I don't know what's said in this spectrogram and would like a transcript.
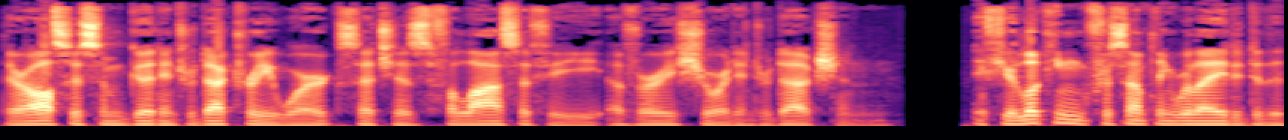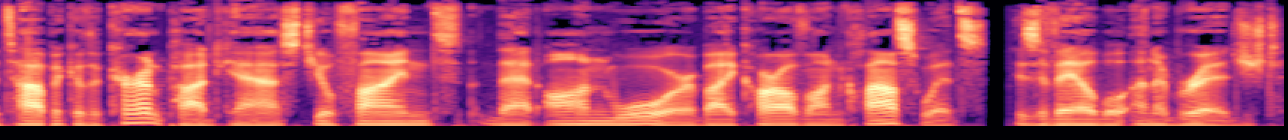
There are also some good introductory works, such as Philosophy, a very short introduction. If you're looking for something related to the topic of the current podcast, you'll find that On War by Carl von Clausewitz is available unabridged.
